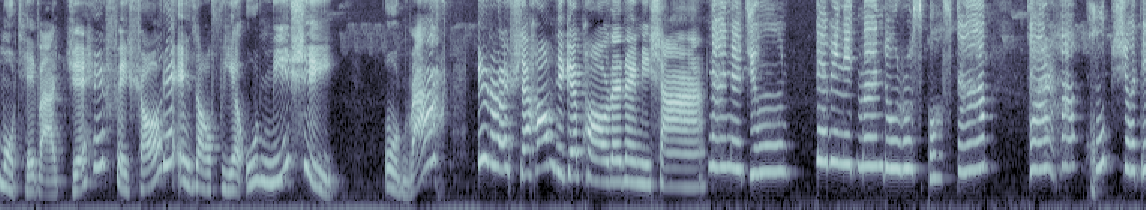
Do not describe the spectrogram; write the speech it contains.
متوجه فشار اضافی اون میشی. اون وقت این رشته هم دیگه پاره نمیشن. ننه جون ببینید من درست بافتم؟ ترهم خوب شده؟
